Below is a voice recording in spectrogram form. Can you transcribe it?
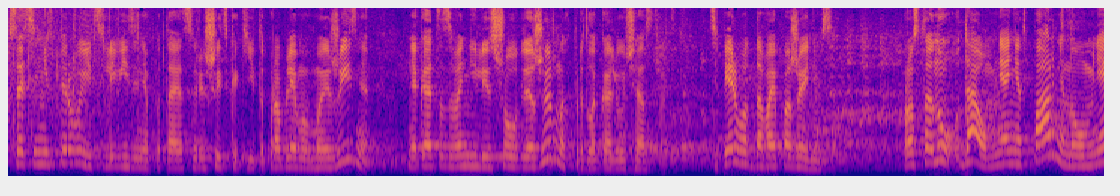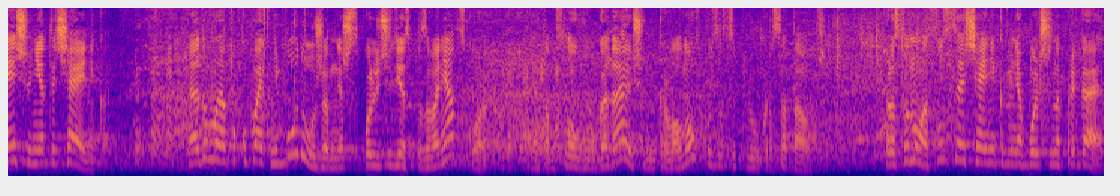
Кстати, не впервые телевидение пытается решить какие-то проблемы в моей жизни. Мне когда-то звонили из шоу для жирных, предлагали участвовать. Теперь вот давай поженимся. Просто, ну, да, у меня нет парня, но у меня еще нет и чайника. Но я думаю, я покупать не буду уже, мне же с поле чудес позвонят скоро. Я там слово угадаю, еще микроволновку зацеплю, красота вообще. Просто, ну, отсутствие чайника меня больше напрягает.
